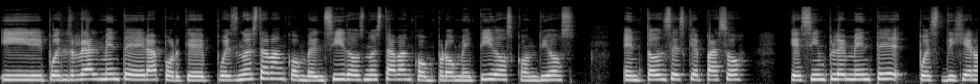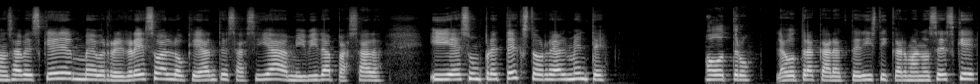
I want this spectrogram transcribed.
y pues realmente era porque pues no estaban convencidos, no estaban comprometidos con Dios. Entonces, ¿qué pasó? Que simplemente pues dijeron, ¿sabes qué? Me regreso a lo que antes hacía, a mi vida pasada. Y es un pretexto realmente. Otro, la otra característica, hermanos, es que,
